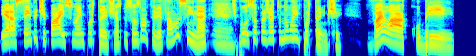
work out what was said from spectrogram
E era sempre tipo, ah, isso não é importante. E as pessoas na TV falam assim, né? É. Tipo, o seu projeto não é importante. Vai lá cobrir,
